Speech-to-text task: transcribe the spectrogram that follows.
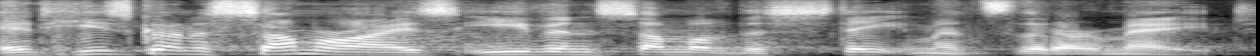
And he's going to summarize even some of the statements that are made.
